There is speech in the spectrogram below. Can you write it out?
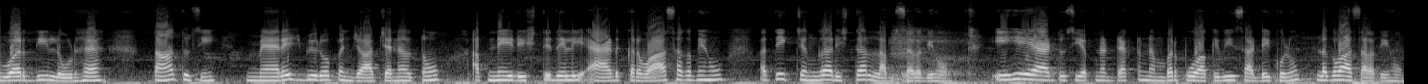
ਵਰ ਦੀ ਲੋੜ ਹੈ, ਤਾਂ ਤੁਸੀਂ ਮੈਰਿਜ ਬਿਊਰੋ ਪੰਜਾਬ ਚੈਨਲ ਤੋਂ ਆਪਣੇ ਰਿਸ਼ਤੇ ਦੇ ਲਈ ਐਡ ਕਰਵਾ ਸਕਦੇ ਹੋ ਅਤੇ ਇੱਕ ਚੰਗਾ ਰਿਸ਼ਤਾ ਲੱਭ ਸਕਦੇ ਹੋ। ਇਹ ਐਡ ਤੁਸੀਂ ਆਪਣਾ ਡਾਇਰੈਕਟ ਨੰਬਰ ਪਵਾ ਕੇ ਵੀ ਸਾਡੇ ਕੋਲੋਂ ਲਗਵਾ ਸਕਦੇ ਹੋ।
